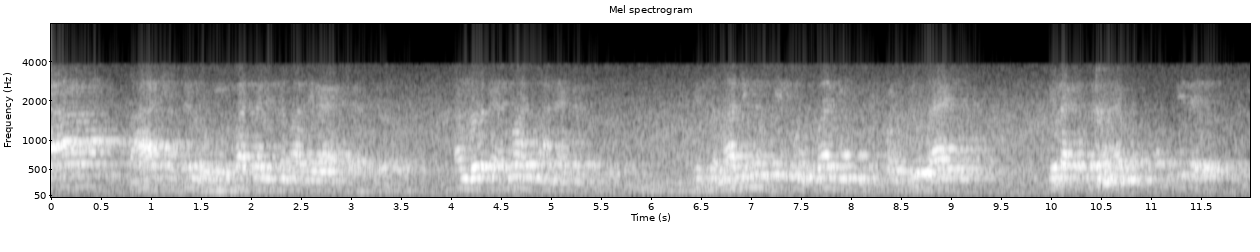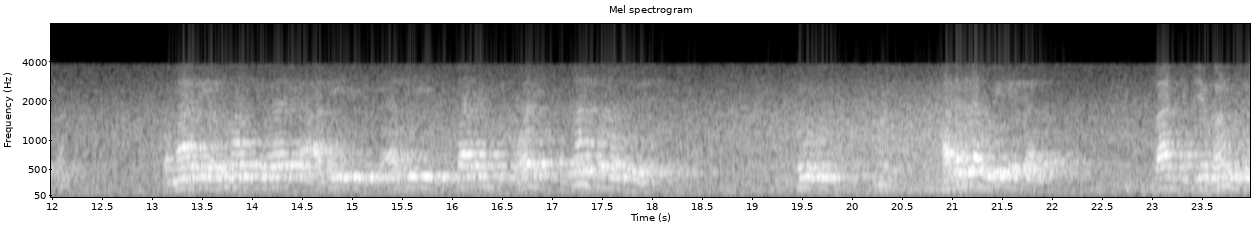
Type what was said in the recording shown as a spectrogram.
આ બહાર લોકો સમાધિ રહ્યા લોકો એમાં જ માન્યા કરે એ સમાધિનું છે કે ઉપાધિ પણ શું થાય? પેલા કરતા સમાધિ અનુમાન કહેવાય કે આદિ આદિ ઉપાધિ હોય છતાં કરવો જોઈએ આ તો બધા ઉડી ગયેલા બાર જે ઘણું છે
